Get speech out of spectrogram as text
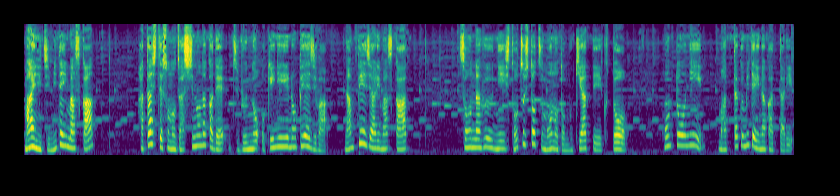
毎日見ていますか？果たしてその雑誌の中で自分のお気に入りのページは何ページありますか？そんな風に一つ一つものと向き合っていくと本当に全く見ていなかったり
